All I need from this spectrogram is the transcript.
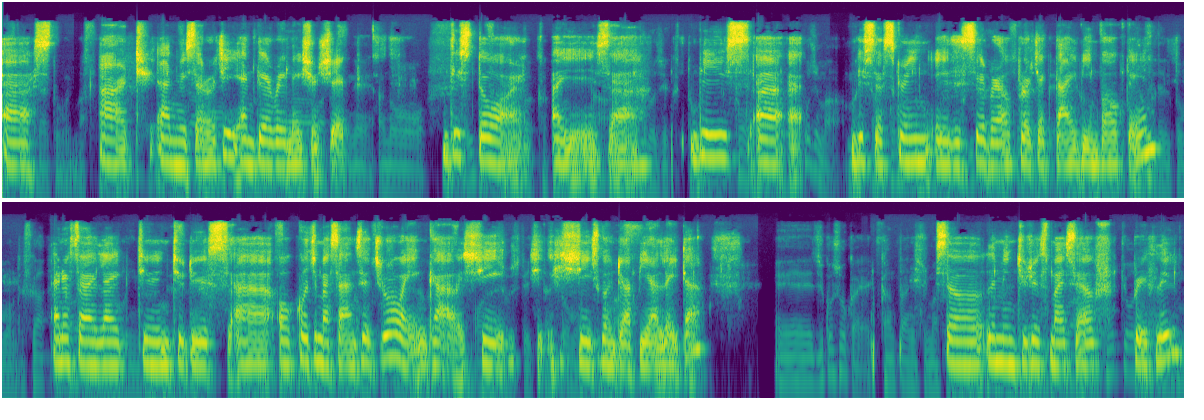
uh, art and mythology and their relationship. This door is uh, this uh, this screen is several projects I've involved in, and also I like to introduce uh, Okojima-san's drawing. Uh, she, she she's going to appear later. So let me introduce myself briefly.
